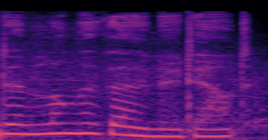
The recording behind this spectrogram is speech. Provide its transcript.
abandoned long ago, no doubt.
